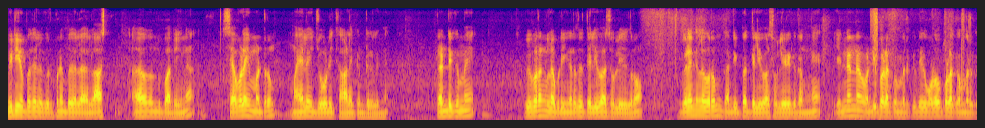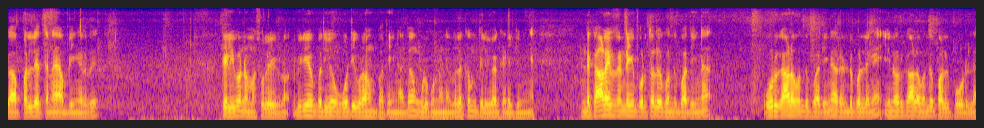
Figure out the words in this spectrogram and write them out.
வீடியோ பதில் விற்பனை பதில் லாஸ்ட் அதாவது வந்து பார்த்திங்கன்னா செவலை மற்றும் மயிலை ஜோடி காளைக்கன்றுகளுங்க ரெண்டுக்குமே விவரங்கள் அப்படிங்கிறது தெளிவாக சொல்லியிருக்கிறோம். விலை நிலவரம் கண்டிப்பாக தெளிவாக சொல்லியிருக்கிறோங்க என்னென்ன வண்டி பழக்கம் இருக்குது உழவு பழக்கம் இருக்கா பல் எத்தனை அப்படிங்கிறது தெளிவாக நம்ம சொல்லியிருக்கிறோம். வீடியோ பதிவோ ஓட்டி விடாமல் பார்த்தீங்கன்னா தான் உங்களுக்கு உண்டான விளக்கம் தெளிவாக கிடைக்குங்க. இந்த காலை ரெண்டையும் பொறுத்தளவுக்கு வந்து பார்த்திங்கன்னா ஒரு காலம் வந்து பார்த்திங்கன்னா ரெண்டு பல்லுங்க இன்னொரு காலம் வந்து பல் போடல.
